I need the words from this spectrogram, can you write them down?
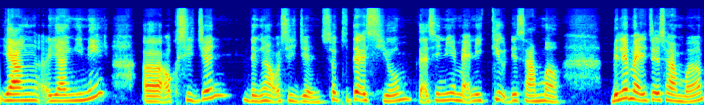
Yang yang ini uh, oksigen dengan oksigen. So kita assume kat sini magnitude dia sama. Bila magnitude sama,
